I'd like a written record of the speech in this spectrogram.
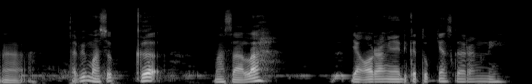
Nah, tapi masuk ke masalah yang orang yang diketuknya sekarang nih.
